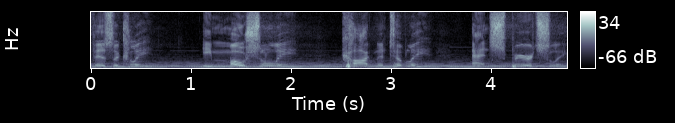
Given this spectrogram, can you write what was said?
physically, emotionally, cognitively, and spiritually.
